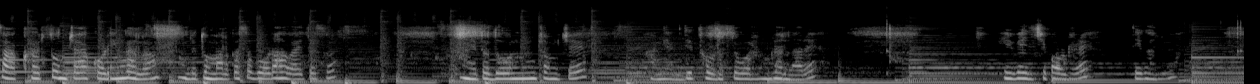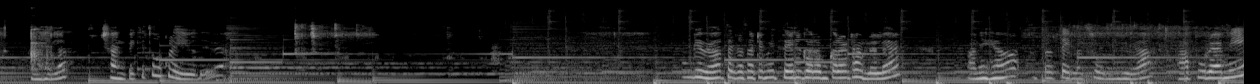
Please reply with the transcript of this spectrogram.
साखर तुमच्या अकॉर्डिंग घाला. म्हणजे तुम्हाला कसं गोड हवं आहे तसं. मी तर दोन चमचे आणि अगदी थोडंसं वरून घालणार आहे. ही वेलची पावडर आहे ते घालूया. आणि ह्याला छानपैकी तो येऊ देऊया. घेऊया त्याच्यासाठी मी तेल गरम करायला ठेवलेलं आहे. आणि ह्या आता तेलात सोडून घेऊया. ह्या पुऱ्या मी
